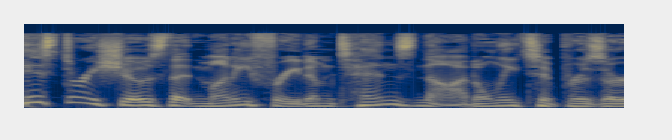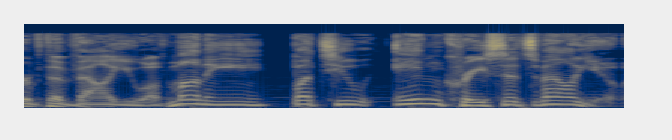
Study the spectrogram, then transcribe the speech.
History shows that money freedom tends not only to preserve the value of money, but to increase its value.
